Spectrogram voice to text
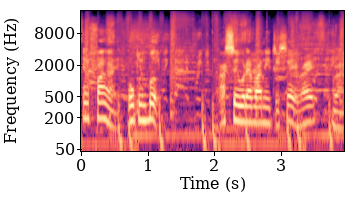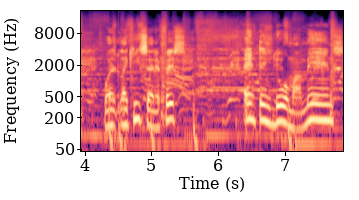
then fine, open book. I say whatever I need to say, right? Right. But like he said, if it's anything to do with my mans,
